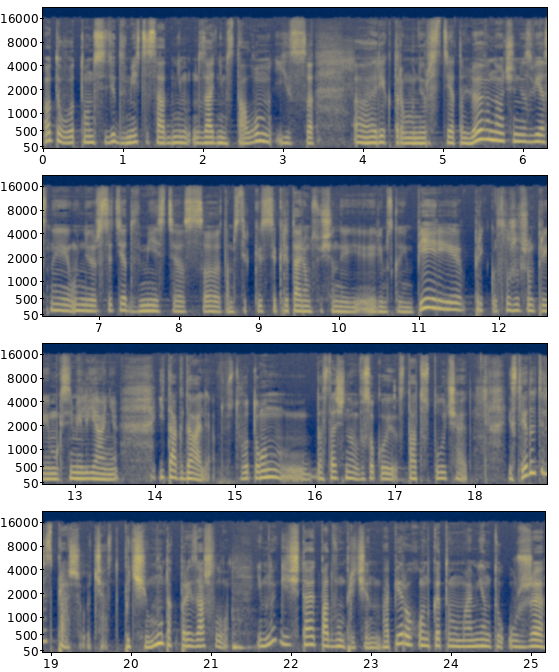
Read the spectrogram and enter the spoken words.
Это вот он сидит вместе с одним, за одним столом и с э, ректором университета Левина, очень известный университет, вместе с там, секретарем Священной Римской империи, при, служившим при Максимилиане и так далее. То есть вот он достаточно высокий статус получает. Исследователи спрашивают часто, почему так произошло. И многие считают по двум причинам. Во-первых, он к этому моменту уже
